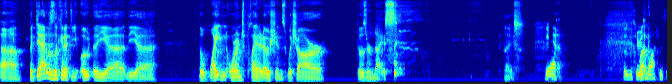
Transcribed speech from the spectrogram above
Um, but Dad was looking at the the uh, the uh, the white and orange Planet Oceans, which are those are nice. nice. Yeah. yeah. Those are serious well, watches.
